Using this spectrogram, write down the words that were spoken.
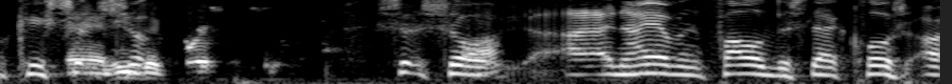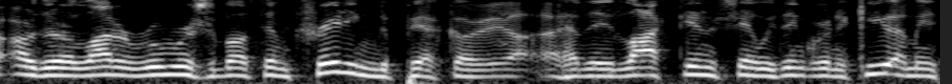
Okay, so so, so, so uh, and I haven't followed this that close. Are, are, there a lot of rumors about them trading the pick, or uh, have they locked in and saying we think we're going to keep? I mean,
